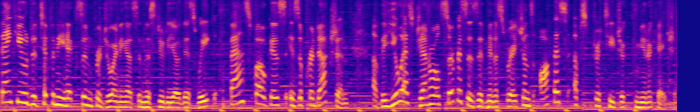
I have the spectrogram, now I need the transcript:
Thank you to Tiffany Hixson for joining us in the studio this week. FAS Focus is a production of the U.S. General Services Administration's Office of Strategic Communication.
